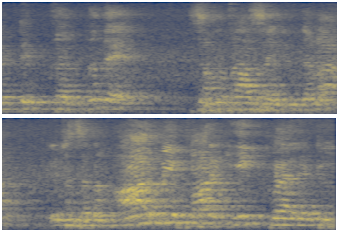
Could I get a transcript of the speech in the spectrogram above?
ಕಟ್ಟಿರ್ತದೆ ಸಮತಾ ಸೈನಿಕದಳ it's an army for equality.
